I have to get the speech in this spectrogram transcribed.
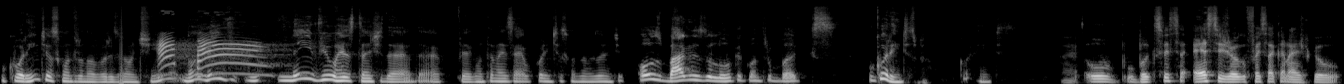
O Corinthians contra o Novo Horizontino. Não, nem, vi- nem vi o restante da, da pergunta, mas é o Corinthians contra o Novo Horizontino. Ou os bagres do Luca contra o Bucks. O Corinthians, pô. Corinthians. O, o Bucks fez, esse jogo foi sacanagem, porque o,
